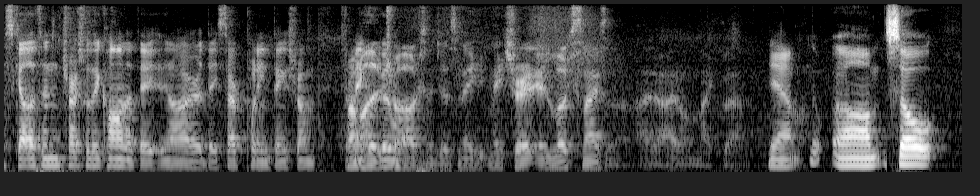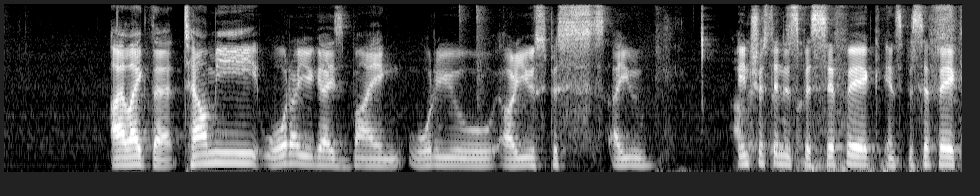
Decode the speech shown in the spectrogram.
skeleton trucks. What they call them? That they you know, or they start putting things from to from make other good one. trucks and just make make sure it looks nice. I, I don't like that. Yeah. Um, so I like that. Tell me, what are you guys buying? What are you? Are you spec- Are you I'll interested in this one. specific? In specific?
